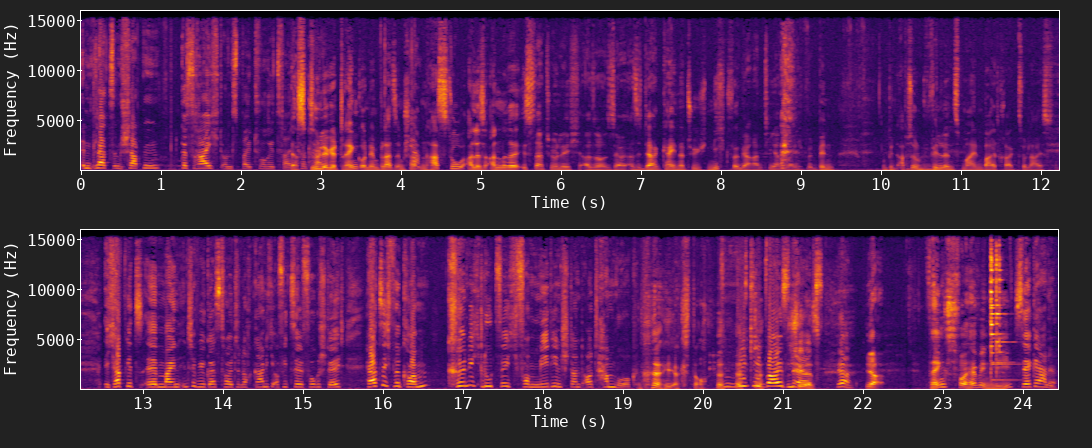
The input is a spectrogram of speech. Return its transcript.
ein Platz im Schatten, das reicht uns bei 2 Das total. kühle Getränk und den Platz im Schatten Ja. hast du. Alles andere ist natürlich, also, sehr, also da kann ich natürlich nicht für garantieren, weil ich bin, bin absolut willens, meinen Beitrag zu leisten. Ich habe jetzt äh, meinen Interviewgast heute noch gar nicht offiziell vorgestellt. Herzlich willkommen, König Ludwig vom Medienstandort Hamburg. ja, genau. Vicky Beisenherz. Cheers. Ja, Ja, thanks for having me. sehr gerne.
